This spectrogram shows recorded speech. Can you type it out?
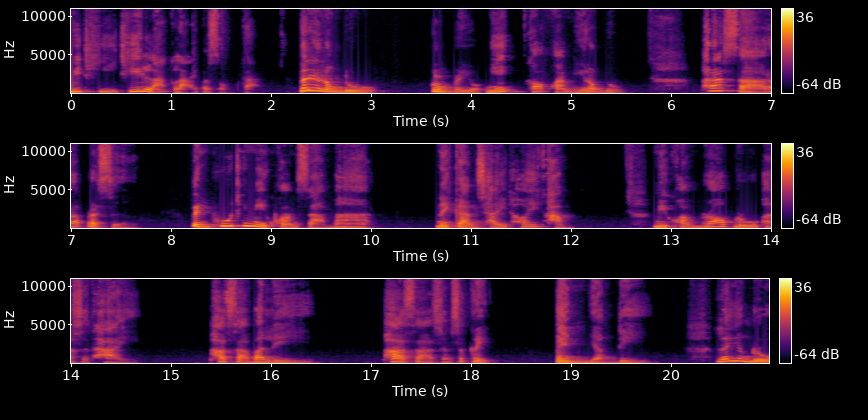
วิธีที่หลากหลายผสมกันนักเรียนลองดู กลุ่มประโยคนี้ข้อความนี้ลองดู พระสารประเสริฐเป็นผู้ที่มีความสามารถในการใช้ถ้อยคำมีความรอบรู้ภาษาไทย ภาษาบาลี ภาษาสันสกฤต เป็นอย่างดี และยังรู้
